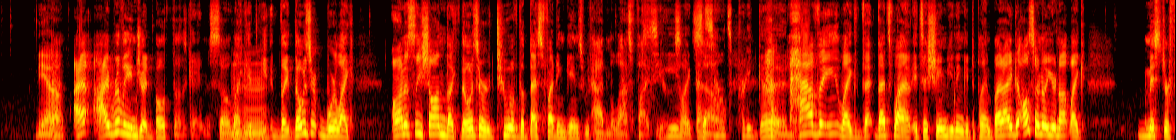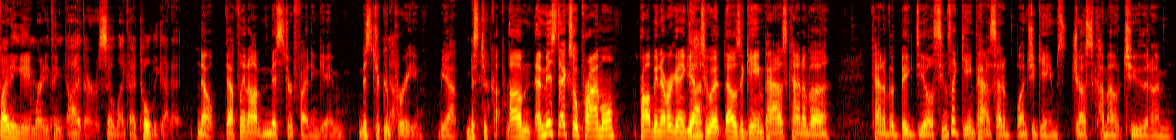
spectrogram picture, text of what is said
Yeah, I, I really enjoyed both those games. So like Mm-hmm. if you, like those are were like honestly, Sean, like those are two of the best fighting games we've had in the last five See, years. like that So, sounds pretty good. having like that, that's why it's a shame you didn't get to play them. But I also know you're not like Mr. Fighting Game or anything either. So like I totally get it. No, definitely not Mr. Fighting Game. Mr. Capri. Yeah. Mr. Capri. Um, I missed Exoprimal. Probably never going to get Yeah. to it. That was a Game Pass kind of a kind of a big deal. It seems like Game Pass had a bunch of games just come out too that I'm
